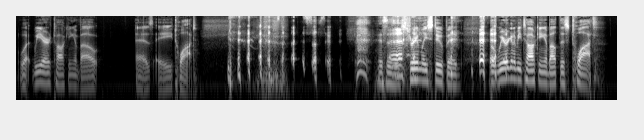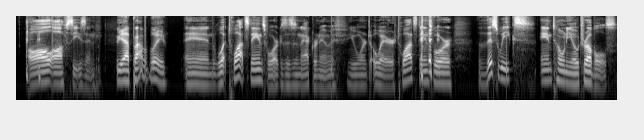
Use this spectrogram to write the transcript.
what we are talking about as a twat. So stupid. This is extremely stupid. But we're going to be talking about this twat all off season. yeah, probably. And what TWAT stands for, because this is an acronym if you weren't aware, TWAT stands for This Week's Antonio Troubles.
